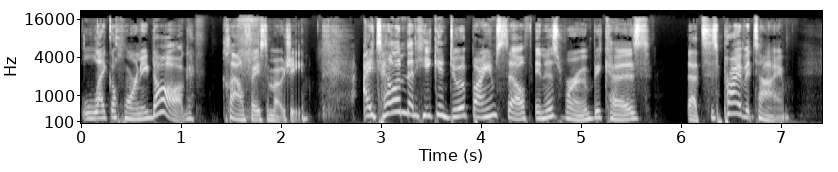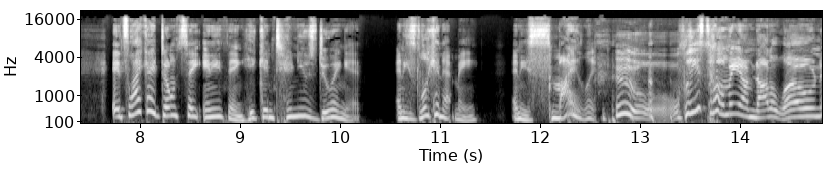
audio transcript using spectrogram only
like a horny dog. Clown face emoji. I tell him that he can do it by himself in his room because that's his private time. It's like I don't say anything. He continues doing it, and he's looking at me and he's smiling. Please tell me I'm not alone.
